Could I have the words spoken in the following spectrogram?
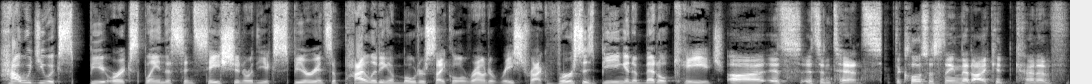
How would you expe- or explain the sensation or the experience of piloting a motorcycle around a racetrack versus being in a metal cage? Uh, it's it's intense. The closest thing that I could kind of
